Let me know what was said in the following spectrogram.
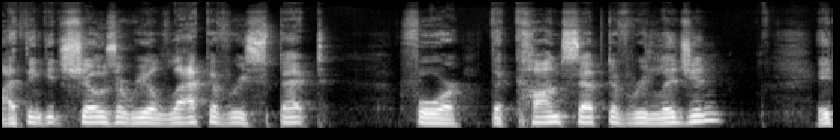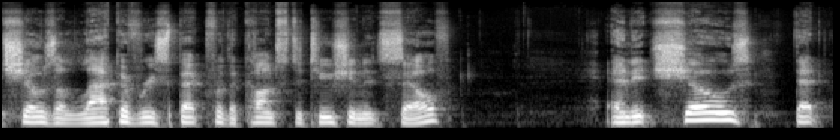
I think it shows a real lack of respect for the concept of religion. It shows a lack of respect for the Constitution itself. And it shows that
